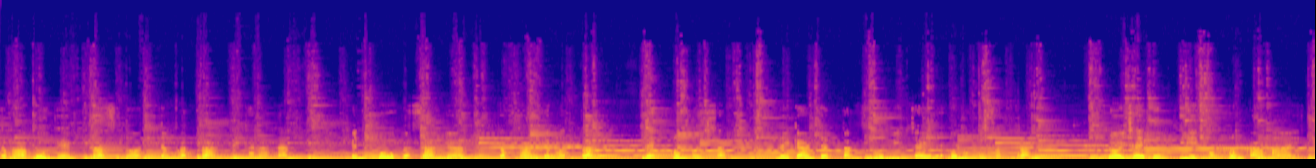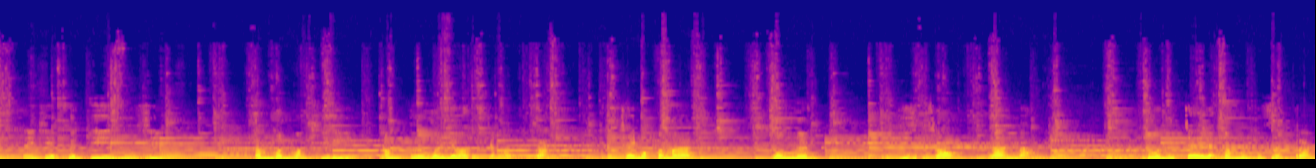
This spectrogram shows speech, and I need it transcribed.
สภาผู้แทนราษฎรจังหวัดตรังในขณะนั้น เป็นผู้ประสานงานกับทางจังหวัดตรังและกรมบริษัท ในการจัดตั้งศูนย์วิจัยและบำรุงพันธุ์สัตว์ตรัง โดยใช้พื้นที่ของกรมป่าไม้ ในเขตพื้นที่หมู่ 4 ตำบลวังคีรี อำเภอห้วยยอด จังหวัดตรัง ใช้งบประมาณ วงเงิน 22 ล้านบาท ศูนย์วิจัยและบำรุงพันธุ์สัตว์ตรัง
